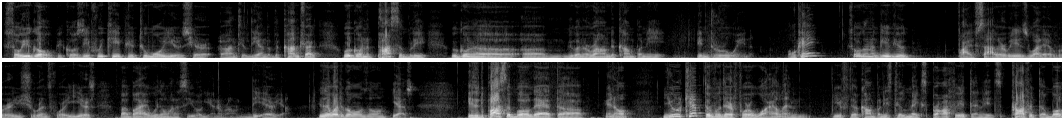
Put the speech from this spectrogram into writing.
so you go, because if we keep you two more years here until the end of the contract, we're going to possibly, we're going to, um, we're going to round the company into ruin. Okay? So we're going to give you five salaries, whatever, insurance for years. Bye-bye, we don't want to see you again around the area. Is that what goes on? Yes. Is it possible that, uh, you know, you're kept over there for a while and if the company still makes profit and it's profitable,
